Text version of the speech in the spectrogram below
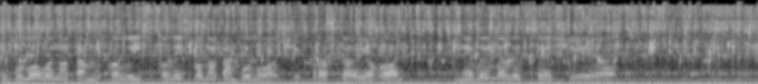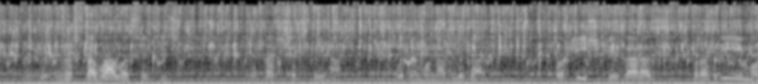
Чи було воно там колись, колись воно там було, чи просто його не вимили все, чи е, заставалося якась частина. Будемо наблюдати. По пічки зараз прогріємо,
